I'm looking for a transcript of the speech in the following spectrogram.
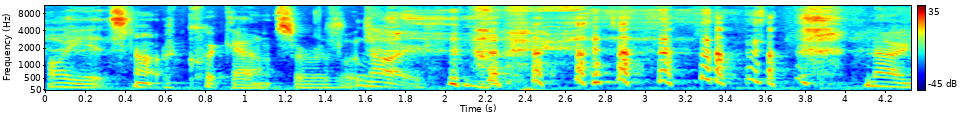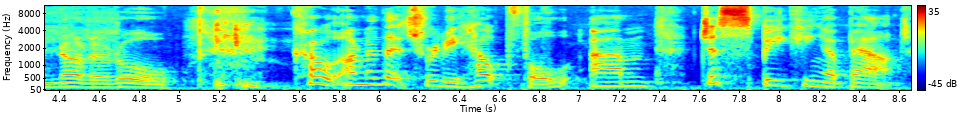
Oh yeah, it's not a quick answer, is it? No. no, not at all. cool. I know that's really helpful. Um, just speaking about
